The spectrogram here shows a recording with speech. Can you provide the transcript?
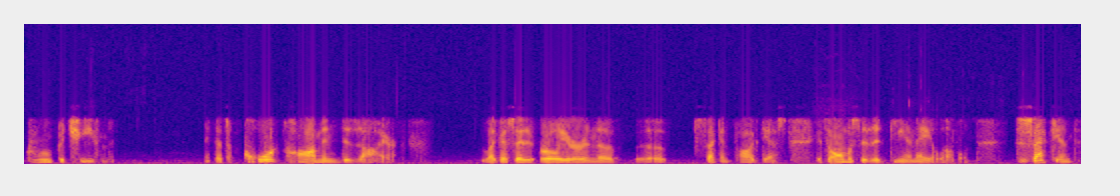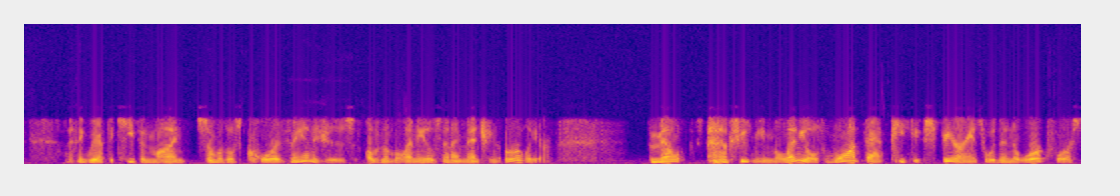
group achievement. That's a core common desire. Like I said earlier in the uh, second podcast, it's almost at a DNA level. Second, I think we have to keep in mind some of those core advantages of the millennials that I mentioned earlier. Mil- excuse me, millennials want that peak experience within the workforce,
